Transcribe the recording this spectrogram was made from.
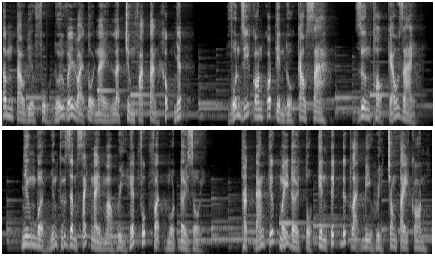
âm tào địa phủ đối với loại tội này là trừng phạt tàn khốc nhất. Vốn dĩ con có tiền đồ cao xa, dương thọ kéo dài, nhưng bởi những thứ dâm sách này mà hủy hết phúc phận một đời rồi. Thật đáng tiếc mấy đời tổ tiên tích đức lại bị hủy trong tay con.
